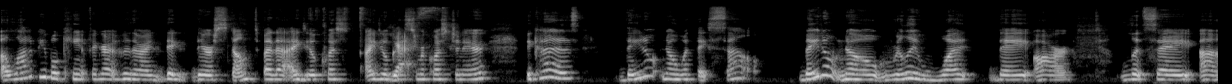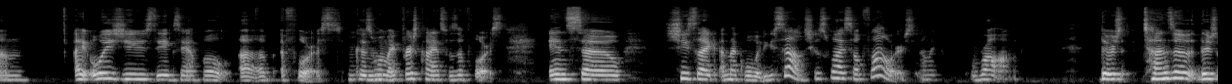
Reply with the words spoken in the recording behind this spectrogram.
a lot of people can't figure out who they're they, they're stumped by that ideal quest, ideal Yes. customer questionnaire because they don't know what they sell. They don't know really what they are. Let's say um, I always use the example of a florist because one of my first clients was a florist, and so she's like, I'm like, well, what do you sell? She goes, well, I sell flowers. I'm like, wrong. There's tons of there's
